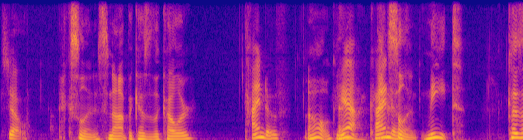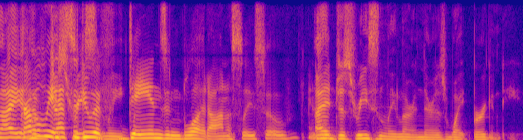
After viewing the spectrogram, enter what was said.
so excellent. It's not because of the color. kind of Oh, okay. Yeah, kind of. excellent. Neat. Because I probably have has to recently, do with Danes and blood, honestly. So you know. I had just recently learned there is white Burgundy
